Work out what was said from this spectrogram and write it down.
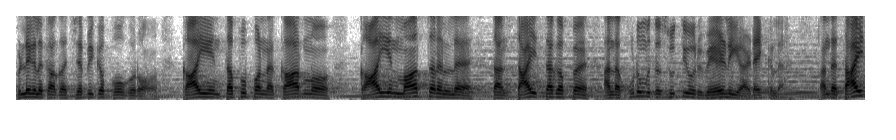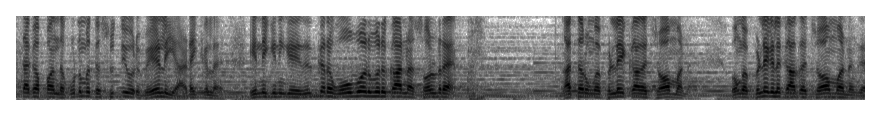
பிள்ளைகளுக்காக ஜெபிக்க போகிறோம். காயின் தப்பு பண்ண காரணம் காயின் மாத்திரம் இல்லை தன் தாய் தகப்பன் அந்த குடும்பத்தை சுற்றி ஒரு வேலி அடைக்கல. அந்த தாய் தகப்பன் அந்த குடும்பத்தை சுற்றி ஒரு வேலி அடைக்கலை. இன்னைக்கு நீங்கள் இருக்கிற ஒவ்வொருவருக்காக நான் சொல்கிறேன் கத்தர் உங்கள் பிள்ளைக்காக ஜோமன் உங்க பிள்ளைகளுக்காக ஜோம் பண்ணுங்க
